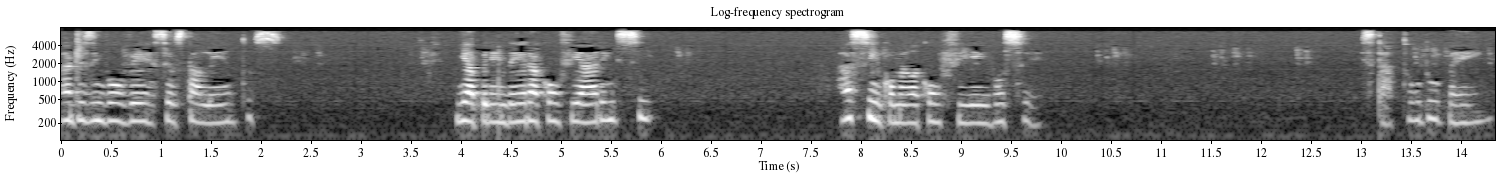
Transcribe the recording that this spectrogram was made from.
a desenvolver seus talentos e aprender a confiar em si, assim como ela confia em você. Está tudo bem.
